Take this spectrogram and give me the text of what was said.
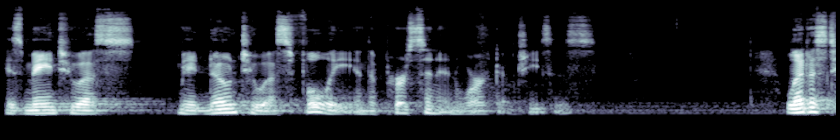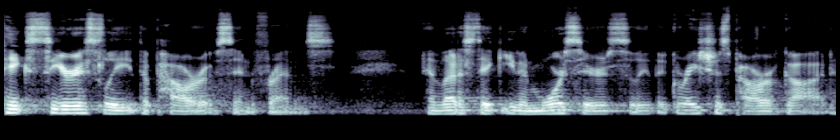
is made to us made known to us fully in the person and work of Jesus. Let us take seriously the power of sin, friends, and let us take even more seriously the gracious power of God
